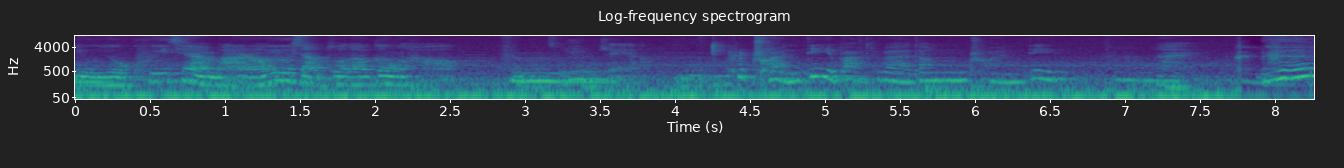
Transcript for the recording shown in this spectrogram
有有亏欠吧，然后又想做到更好。嗯，就是这样，嗯，是传递吧，就把它当成传递。哎，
